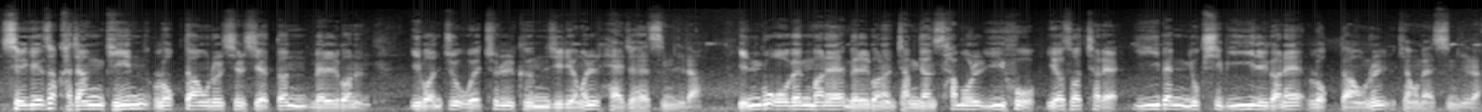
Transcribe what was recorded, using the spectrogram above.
세계에서 가장 긴 록다운을 실시했던 멜번은 이번 주 외출 금지령을 해제했습니다. 인구 500만의 멜번은 작년 3월 이후 6차례 262일간의 록다운을 경험했습니다.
